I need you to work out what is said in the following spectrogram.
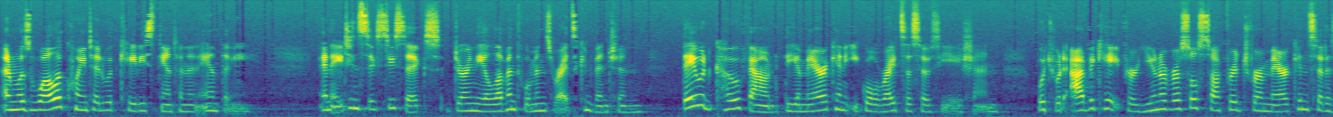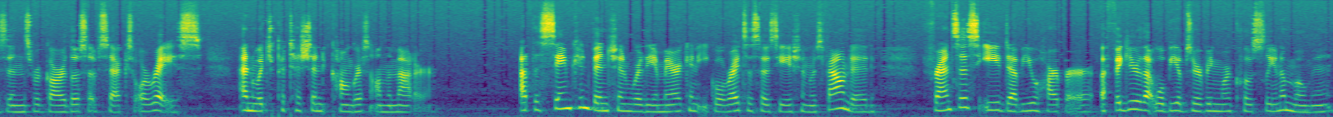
and was well acquainted with Cady Stanton and Anthony. In 1866, during the 11th Women's Rights Convention, they would co found the American Equal Rights Association, which would advocate for universal suffrage for American citizens regardless of sex or race, and which petitioned Congress on the matter. At the same convention where the American Equal Rights Association was founded, Frances E. W. Harper, a figure that we'll be observing more closely in a moment,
